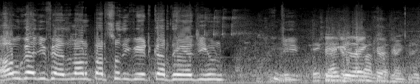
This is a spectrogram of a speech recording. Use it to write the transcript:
ਆਊਗਾ ਜੀ ਫੈਸਲਾ ਹੁਣ ਪਰਸੋਂ ਦੀ ਵੇਟ ਕਰਦੇ ਹਾਂ ਜੀ ਹੁਣ। ਜੀ। ਥੈਂਕ ਯੂ ਥੈਂਕ ਯੂ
